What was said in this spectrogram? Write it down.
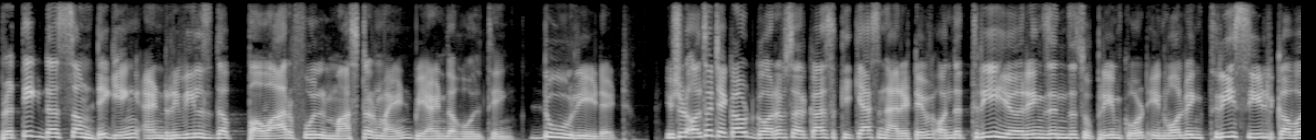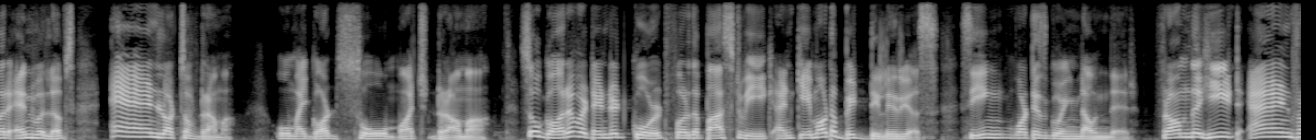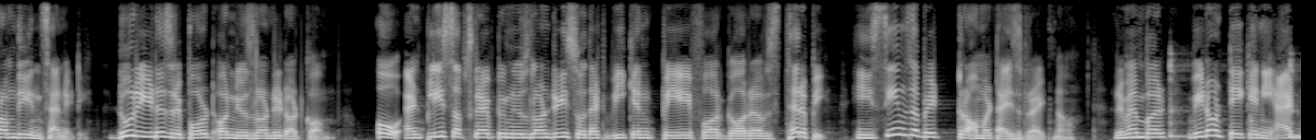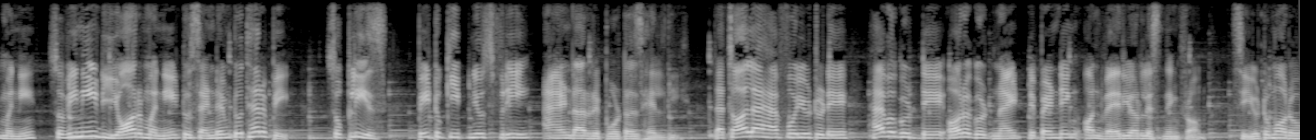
Pratik does some digging and reveals the powerful mastermind behind the whole thing. Do read it. You should also check out Gaurav Sarkar's kick-ass narrative on the three hearings in the Supreme Court involving three sealed cover envelopes and lots of drama. Oh my god, so much drama. So Gaurav attended court for the past week and came out a bit delirious, seeing what is going down there. From the heat and from the insanity. Do read his report on newslaundry.com. Oh, and please subscribe to News Laundry so that we can pay for Gaurav's therapy. He seems a bit traumatized right now. Remember, we don't take any ad money, so we need your money to send him to therapy. So please, pay to keep news free and our reporters healthy. That's all I have for you today. Have a good day or a good night, depending on where you're listening from. See you tomorrow.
